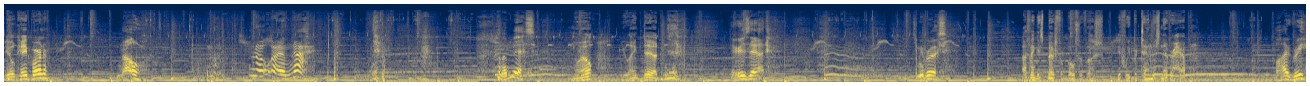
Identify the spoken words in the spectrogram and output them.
You okay, partner? No. No, I am not. I'm a mess. Well, you ain't dead. There is that. Jimmy Brooks. I think it's best for both of us if we pretend this never happened. Well, I agree.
